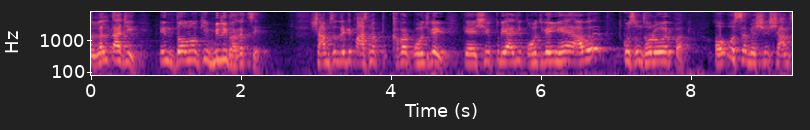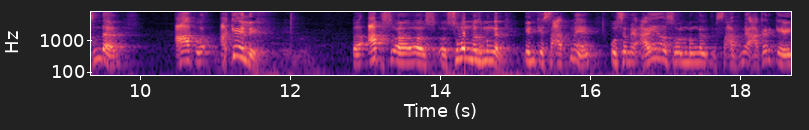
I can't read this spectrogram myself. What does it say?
ललता जी, इन दोनों की मिली भगत से। श्याम सुंदर के पास में खबर पहुँच गई कि श्री प्रिया जी पहुँच गई हैं अब कुसुम सरोवर पर। और उस समय श्री श्याम सुंदर आप अकेले आप सुबल मधुमंगल, इनके साथ में, उस समय आए हैं सुबल मंगल के साथ में आकर के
